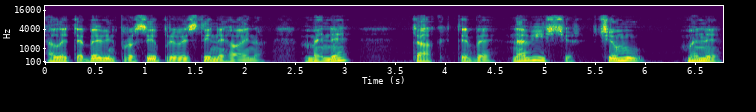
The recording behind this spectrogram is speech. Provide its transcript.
але тебе він просив привезти негайно. Мене? Так, тебе. Навіщо ж? Чому мене?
